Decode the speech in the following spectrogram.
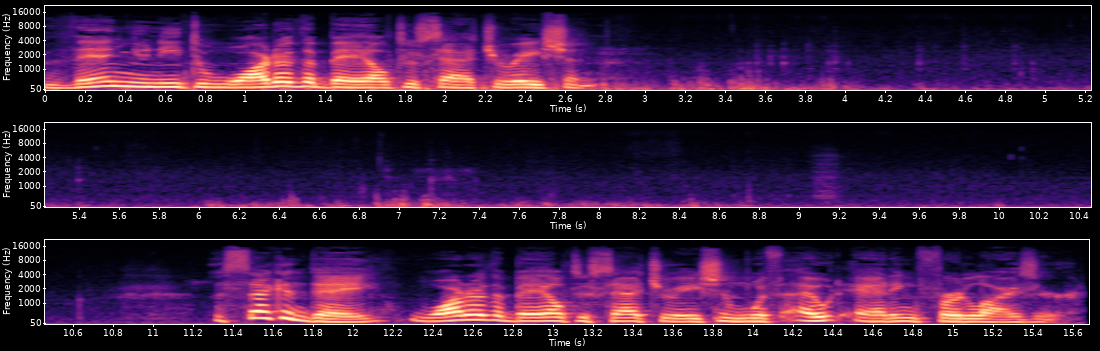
Then you need to water the bale to saturation. The second day, water the bale to saturation without adding fertilizer.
